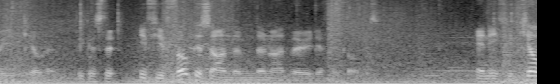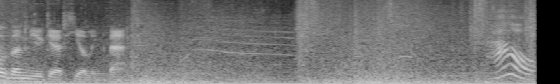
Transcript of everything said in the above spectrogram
we kill him because if you focus on them, they're not very difficult. And if you kill them, you get healing back. Ow.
